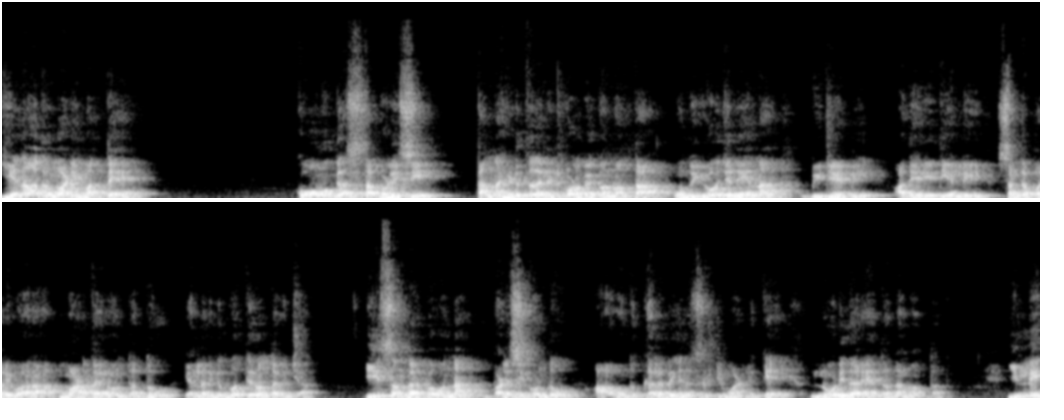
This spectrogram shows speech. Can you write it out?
ಏನಾದರೂ ಮಾಡಿ ಮತ್ತೆ ಕೋಮುಗ್ರಸ್ತಗೊಳಿಸಿ ತನ್ನ ಹಿಡಿತದಲ್ಲಿ ಇಟ್ಕೊಳ್ಬೇಕು ಅನ್ನುವಂಥ ಒಂದು ಯೋಜನೆಯನ್ನು ಬಿ ಜೆ ಪಿ ಅದೇ ರೀತಿಯಲ್ಲಿ ಸಂಘ ಪರಿವಾರ ಮಾಡ್ತಾ ಇರುವಂಥದ್ದು ಎಲ್ಲರಿಗೂ ಗೊತ್ತಿರುವಂಥ ವಿಚಾರ. ಈ ಸಂದರ್ಭವನ್ನು ಬಳಸಿಕೊಂಡು ಆ ಒಂದು ಗಲಭೆಯನ್ನು ಸೃಷ್ಟಿ ಮಾಡಲಿಕ್ಕೆ ನೋಡಿದ್ದಾರೆ ಅಂತ ಅನ್ನುವಂಥದ್ದು. ಇಲ್ಲಿ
